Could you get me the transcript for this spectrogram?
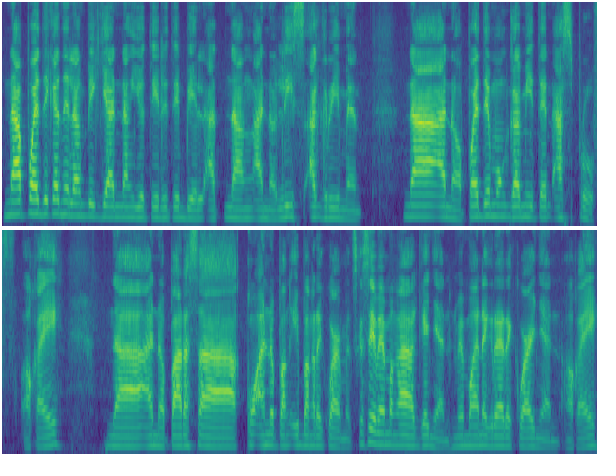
na pwede ka nilang bigyan ng utility bill at ng ano lease agreement na ano, pwede mong gamitin as proof, okay? Na ano para sa kung ano pang ibang requirements kasi may mga ganyan, may mga nagre-require niyan, okay?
